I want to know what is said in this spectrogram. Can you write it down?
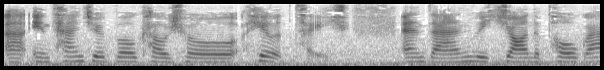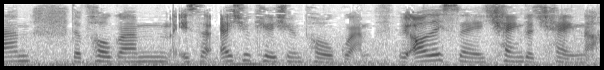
uh, intangible cultural heritage. And then we joined the program. The program is an education program. We always say train the trainer.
